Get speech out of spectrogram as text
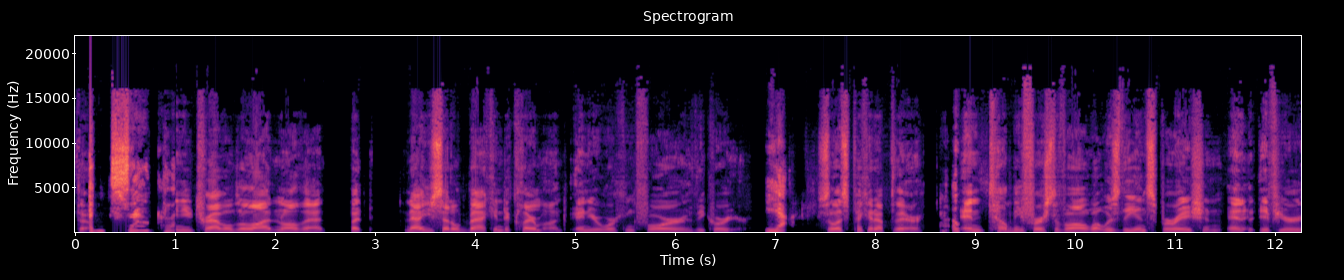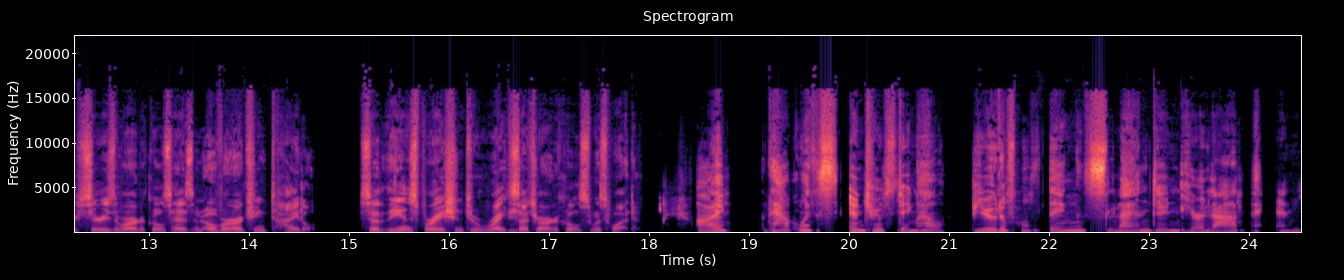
Though. Exactly. And you traveled a lot and all that. But now you settled back into Claremont and you're working for the Courier. Yeah. So let's pick it up there. Okay. And tell me, first of all, what was the inspiration? And if your series of articles has an overarching title. So the inspiration to write such articles was what? I that was interesting how beautiful things land in your lap and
